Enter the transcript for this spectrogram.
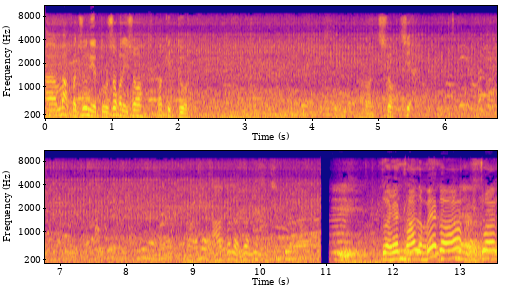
À, mắc bà junior tour số cái số Đó kít tour Aron chụp chia tôi hiện ra là mấy cả chuan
